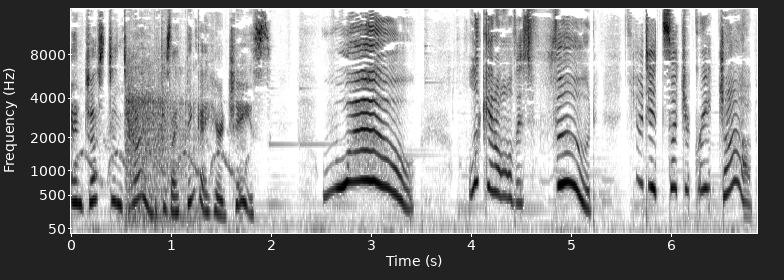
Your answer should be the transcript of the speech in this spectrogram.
and just in time because I think I hear Chase. Whoa! Look at all this food! You did such a great job!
